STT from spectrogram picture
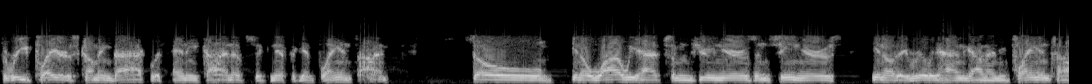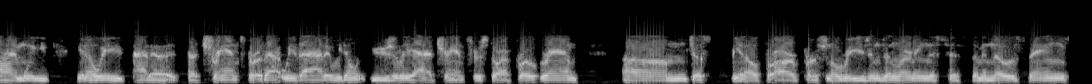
three players coming back with any kind of significant playing time. So, you know, while we had some juniors and seniors, you know, they really hadn't gotten any playing time. We, you know, we had a, a transfer that we've added. We don't usually add transfers to our program, um, just, you know, for our personal reasons and learning the system and those things.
